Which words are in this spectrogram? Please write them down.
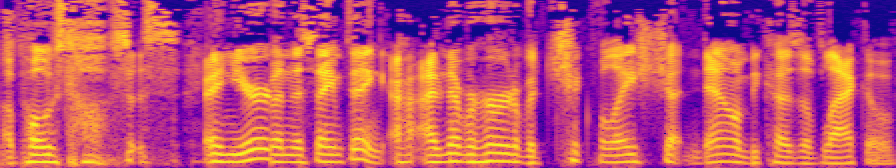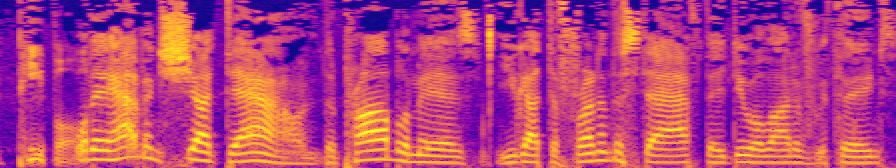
a post office. And you're doing the same thing. I- I've never heard of a Chick fil A shutting down because of lack of people. Well, they haven't shut down. The problem is you got the front of the staff. They do a lot of things,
